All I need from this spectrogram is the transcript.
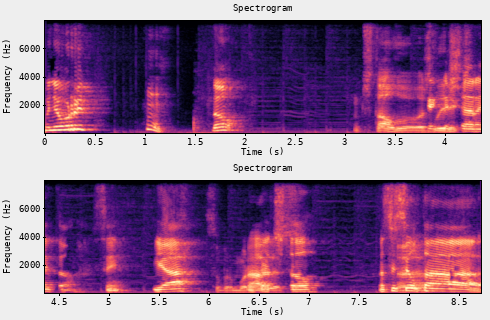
Manhã aburrido. Então, Um estalo, o as que é que então? Sim. Já. sobre Um moradas. estalo. Não sei se ele está.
